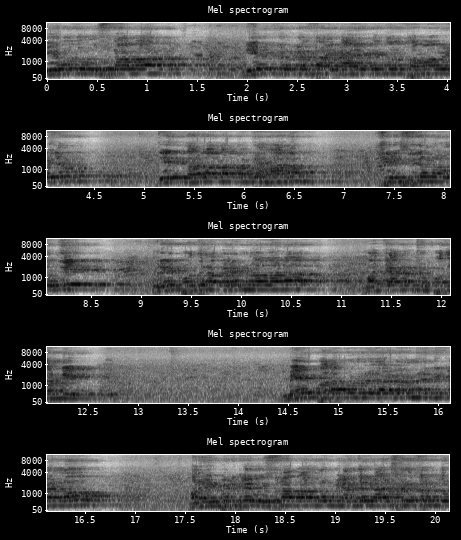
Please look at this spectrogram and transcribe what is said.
ఈరోజు హుస్నాబాద్ నియోజకవర్గ స్థాయి కార్యకర్తల సమావేశం. దీని తర్వాత మధ్యాహ్నం సిరిసిల్లలో ఉంది. రేపు పొద్దున వేములవాడ మధ్యాహ్నం చెప్పదండి మే పదమూడు జరగనున్న ఎన్నికల్లో మనం ఇప్పటికే హుస్నాబాద్లో మీ అందరి ఆశీర్వచనంతో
